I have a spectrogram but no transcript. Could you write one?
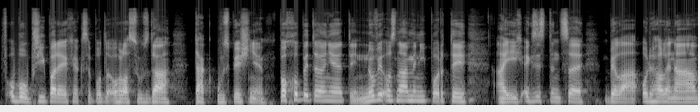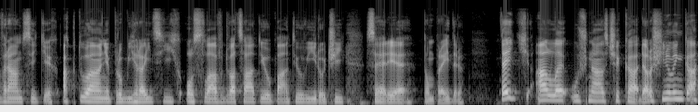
v obou případech, jak se podle ohlasů zdá, tak úspěšně. Pochopitelně ty nově oznámené porty a jejich existence byla odhalená v rámci těch aktuálně probíhajících oslav 25. výročí série Tomb Raider. Teď ale už nás čeká další novinka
